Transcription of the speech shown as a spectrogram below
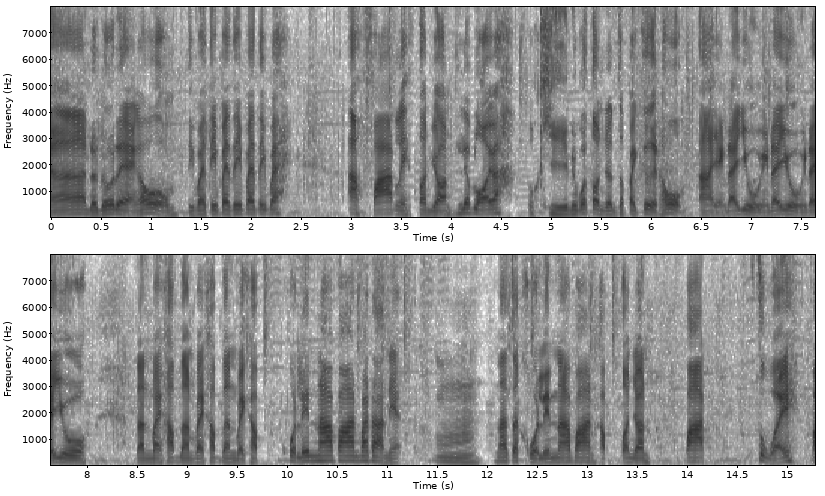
นะ โดโด้แดงครับผม ตีไปตีไปตีไปตีไปอะฟาดเลยตอนยอนเรียบร้อยปะโอเคนึกว่าตอนยอนจะไปเกิดครับผมอะยังได้อยู่ยังได้อยู่ยังได้อยู่ ดันไปครับดันไปครับดันไปครับ ควรเล่นหน้าบ้านบ้าด่านเนี้ยอืมน่าจะควรเล่นหน้าบ้านครับ ตอนยอนปาดสวยไป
